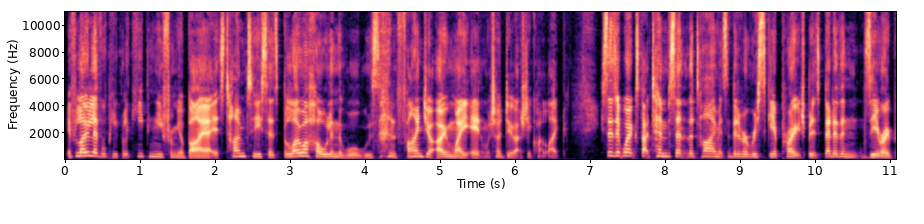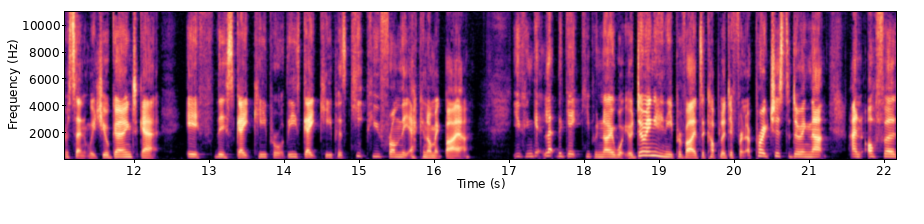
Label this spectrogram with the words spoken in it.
If low level people are keeping you from your buyer, it's time to, he says, blow a hole in the walls and find your own way in, which I do actually quite like. He says it works about 10% of the time. It's a bit of a risky approach, but it's better than 0%, which you're going to get if this gatekeeper or these gatekeepers keep you from the economic buyer. You can get let the gatekeeper know what you're doing, and he provides a couple of different approaches to doing that and offer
